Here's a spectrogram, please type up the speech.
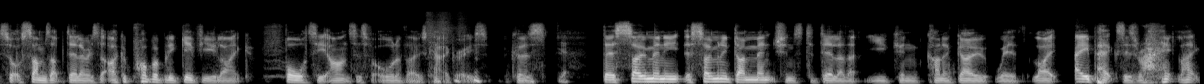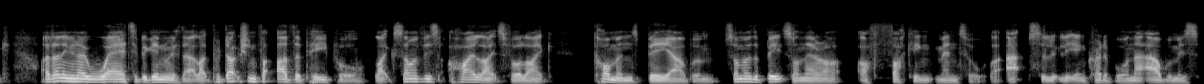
sort of sums up Dilla is that I could probably give you like 40 answers for all of those categories because Yeah. there's so many there's so many dimensions to Dilla that you can kind of go with. Like Apex is right. Like I don't even know where to begin with that. Like production for other people. Like some of his highlights for like Common's Be album, some of the beats on there are are fucking mental, like absolutely incredible. And that album is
